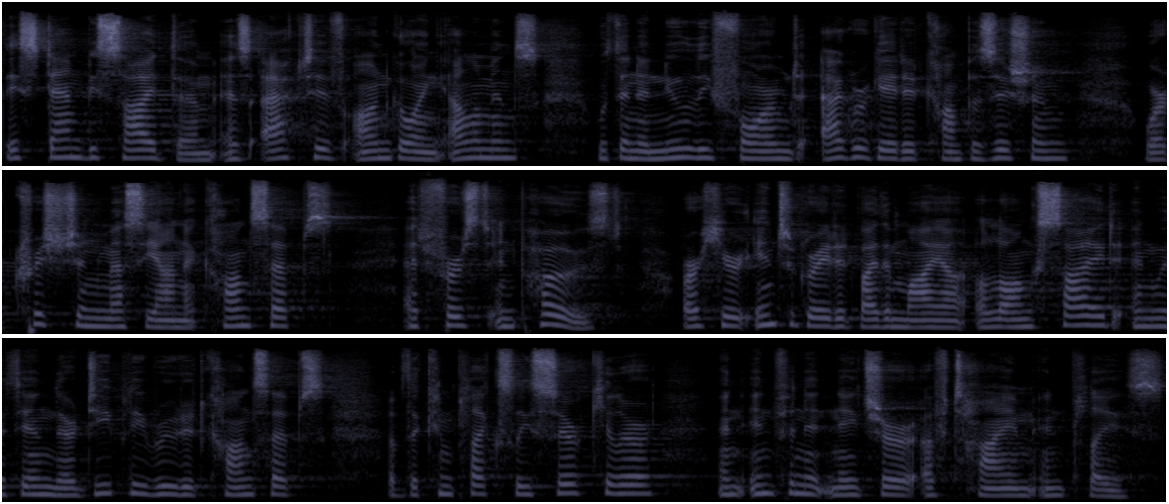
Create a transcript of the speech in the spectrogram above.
they stand beside them as active, ongoing elements within a newly formed, aggregated composition where Christian messianic concepts, at first imposed, are here integrated by the Maya alongside and within their deeply rooted concepts of the complexly circular and infinite nature of time and place.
